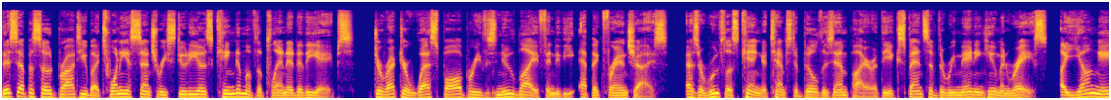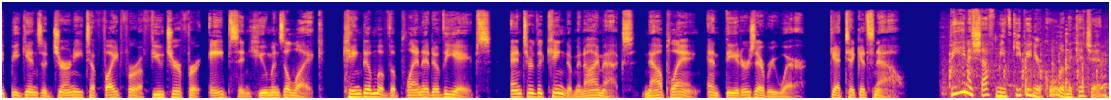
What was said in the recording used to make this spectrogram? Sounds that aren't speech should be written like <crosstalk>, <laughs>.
This episode brought to you by 20th Century Studios' Kingdom of the Planet of the Apes. Director Wes Ball breathes new life into the epic franchise. As a ruthless king attempts to build his empire at the expense of the remaining human race, a young ape begins a journey to fight for a future for apes and humans alike. Kingdom of the Planet of the Apes. Enter the kingdom in IMAX, now playing, and theaters everywhere. Get tickets now. Being a chef means keeping your cool in the kitchen.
